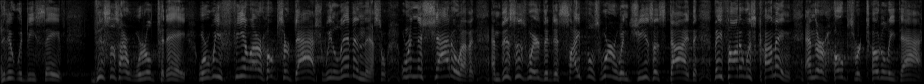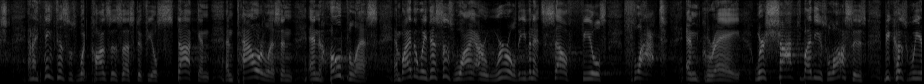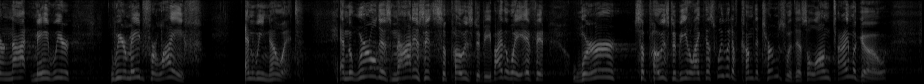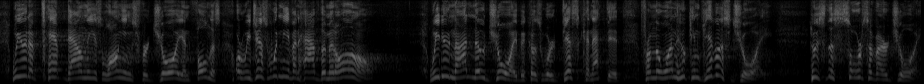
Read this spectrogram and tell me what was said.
that it would be saved. This is our world today where we feel our hopes are dashed. We live in this, we're in the shadow of it. And this is where the disciples were when Jesus died. They, they thought it was coming, and their hopes were totally dashed. And I think this is what causes us to feel stuck and, and powerless and, and hopeless. And by the way, this is why our world, even itself, feels flat and gray. We're shocked by these losses because we are not made, we're, we are made for life and we know it. And the world is not as it's supposed to be. By the way, if it were supposed to be like this, we would have come to terms with this a long time ago. We would have tamped down these longings for joy and fullness, or we just wouldn't even have them at all. We do not know joy because we're disconnected from the one who can give us joy, who's the source of our joy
